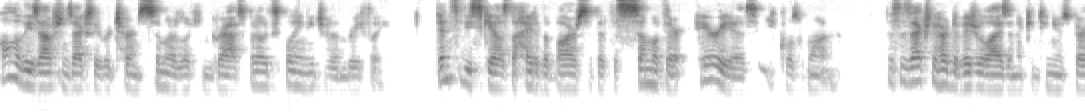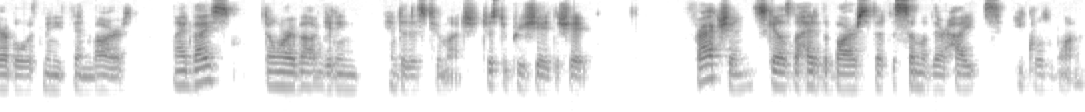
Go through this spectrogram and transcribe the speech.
All of these options actually return similar looking graphs, but I'll explain each of them briefly. Density scales the height of the bars so that the sum of their areas equals 1. This is actually hard to visualize on a continuous variable with many thin bars. My advice, don't worry about getting into this too much, just appreciate the shape. Fraction scales the height of the bar so that the sum of their heights equals 1.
